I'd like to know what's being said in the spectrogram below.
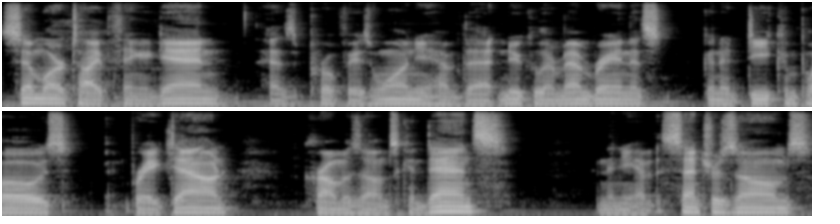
Similar type thing again as prophase 1, you have that nuclear membrane that's going to decompose and break down. Chromosomes condense, and then you have the centrosomes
